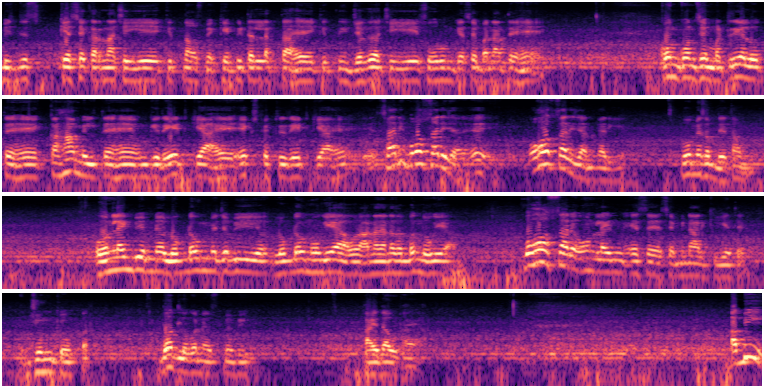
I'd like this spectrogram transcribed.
बिज़नेस कैसे करना चाहिए, कितना उसमें कैपिटल लगता है, कितनी जगह चाहिए शोरूम कैसे बनाते हैं कौन कौन से मटेरियल होते हैं, कहाँ मिलते हैं, उनकी रेट क्या है एक्स फैक्ट्री रेट क्या है सारी, बहुत सारी बहुत सारी जानकारी है। वो मैं सब देता हूँ। ऑनलाइन भी हमने लॉकडाउन में जब भी लॉकडाउन हो गया और आना जाना सब बंद हो गया, बहुत सारे ऑनलाइन ऐसे सेमिनार किए थे जूम के ऊपर। बहुत लोगों ने उसमें भी फ़ायदा उठाया। अभी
